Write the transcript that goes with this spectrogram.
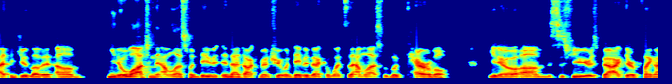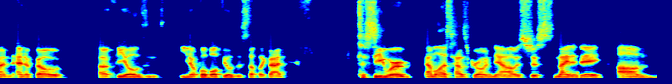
I think you'd love it. Um, you know, watching the MLS when David in that documentary when David Beckham went to the MLS would look terrible. You know, um, this is a few years back. They were playing on NFL uh, fields and you know football fields and stuff like that to see where MLS has grown now is just night and day. Um,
